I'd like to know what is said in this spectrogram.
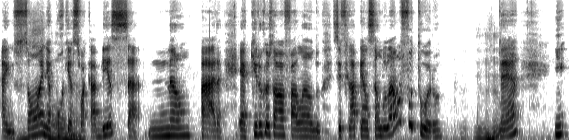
A insônia, Insônia. porque a sua cabeça não para. É aquilo que eu estava falando. Você ficar pensando lá no futuro, Uhum. né? E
